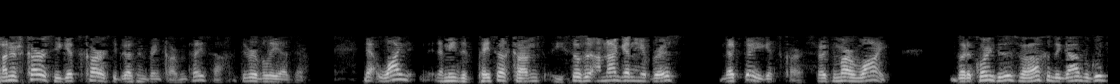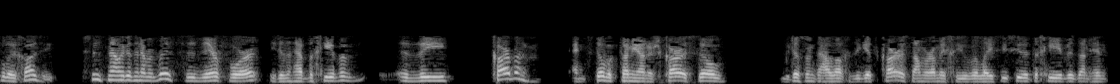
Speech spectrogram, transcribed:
Manish Karas, he gets Karas, he doesn't bring korban Pesach. Now, why, that means if Pesach comes, he still says, I'm not getting a bris, next day he gets Karas. Right, tomorrow, why? But according to this, since now he doesn't have a bris, so therefore he doesn't have the chiv of the korban and still with on his car, still we just went to halach he gets car, you see that the chiyuv is on him.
